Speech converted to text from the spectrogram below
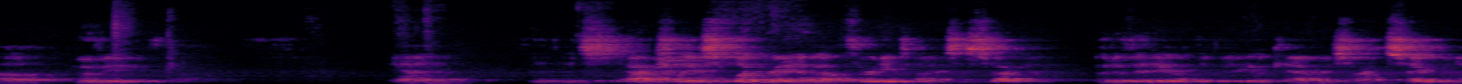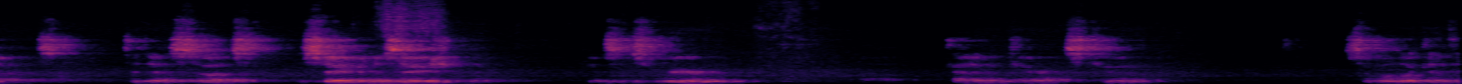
uh, movie. And it's actually, it's flickering about 30 times a second, but a video, the video cameras aren't synchronized to this, so it's the synchronization that gives this weird uh, kind of appearance to it. So we'll look at it's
